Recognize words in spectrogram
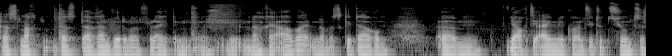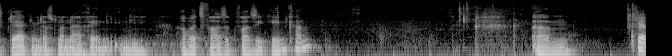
das macht, das, daran würde man vielleicht im, nachher arbeiten, aber es geht darum, ähm, ja auch die eigene Konstitution zu stärken, dass man nachher in die, in die Arbeitsphase quasi gehen kann. Ähm, Ja.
